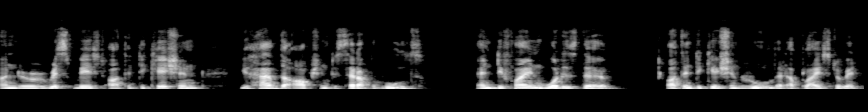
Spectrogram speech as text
under risk-based authentication, you have the option to set up rules and define what is the authentication rule that applies to it.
